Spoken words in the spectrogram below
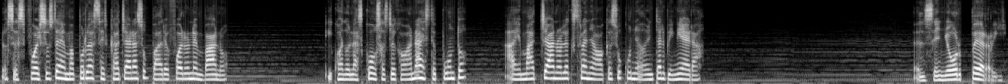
Los esfuerzos de Emma por hacer callar a su padre fueron en vano. Y cuando las cosas llegaban a este punto, a Emma ya no le extrañaba que su cuñado interviniera. El señor Perry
